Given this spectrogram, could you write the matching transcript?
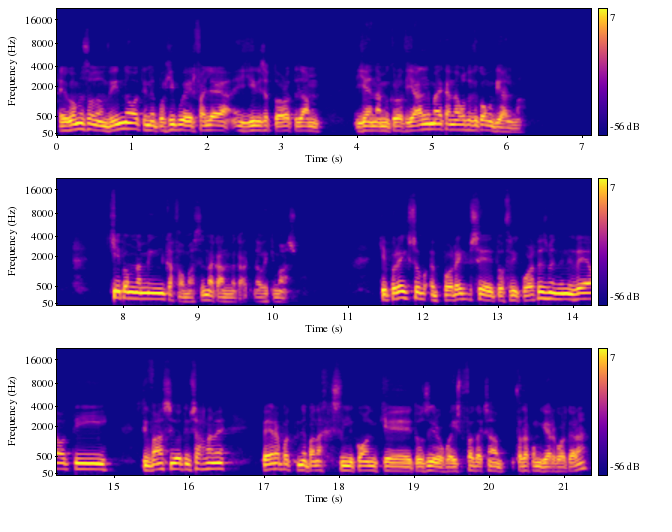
Εγώ ήμουν στο Λονδίνο την εποχή που η Ερφαλιά γύριζε από το Ρότερνταμ για ένα μικρό διάλειμμα, έκανα εγώ το δικό μου διάλειμμα. Και είπαμε να μην καθόμαστε, να κάνουμε κάτι, να δοκιμάσουμε. Και προέκυψε το Three Quarters με την ιδέα ότι στη βάση ότι ψάχναμε πέρα από την επανάχρηση υλικών και το zero waste που θα τα, ξανα, θα τα πούμε και αργότερα,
